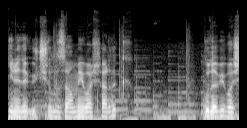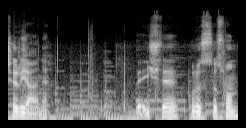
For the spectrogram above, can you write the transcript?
yine de 3 yıldız almayı başardık. Bu da bir başarı yani. Ve işte burası da son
